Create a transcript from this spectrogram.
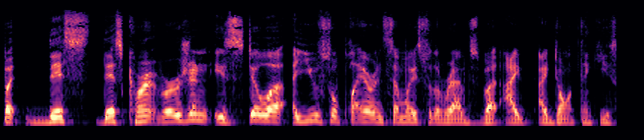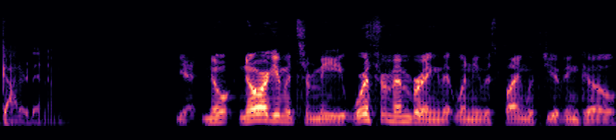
But this this current version is still a, a, useful player in some ways for the Revs, but I, I don't think he's got it in him. Yeah, no no arguments from me. Worth remembering that when he was playing with Giovinco,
